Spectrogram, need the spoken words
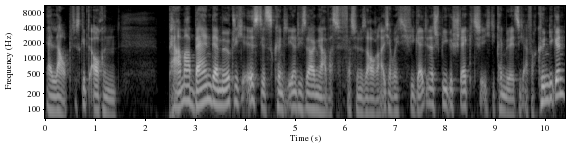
erlaubt. Es gibt auch einen Permaban, der möglich ist. Jetzt könntet ihr natürlich sagen, ja, was, was für eine Sauerei, ich habe richtig viel Geld in das Spiel gesteckt, ich, die können wir jetzt nicht einfach kündigen,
